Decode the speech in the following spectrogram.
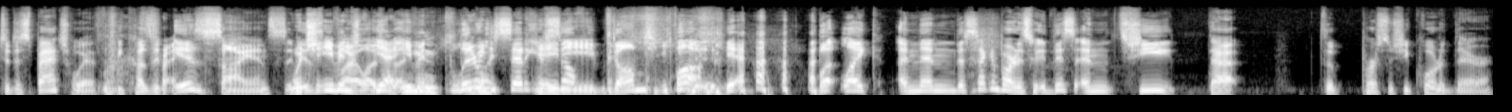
to dispatch with because it is science it Which is even- biology. yeah, You even- literally even said it yourself you dumb fuck yeah. but like and then the second part is this and she that the person she quoted there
